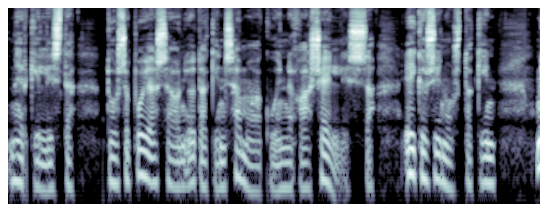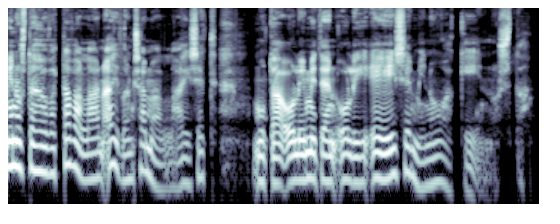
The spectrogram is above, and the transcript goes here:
merkillistä, tuossa pojassa on jotakin samaa kuin Rachelissa, eikö sinustakin? Minusta he ovat tavallaan aivan samanlaiset, mutta oli miten oli, ei se minua kiinnosta.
